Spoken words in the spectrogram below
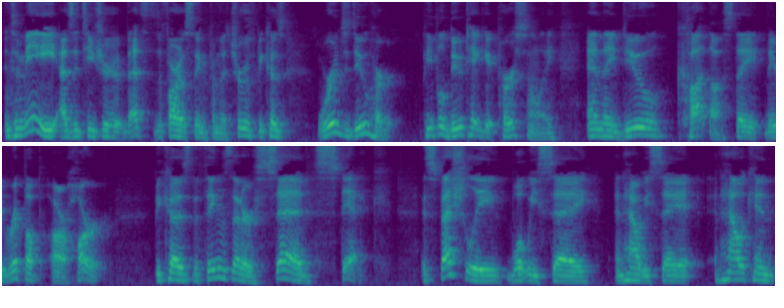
And to me, as a teacher, that's the farthest thing from the truth because words do hurt people do take it personally and they do cut us. They they rip up our heart because the things that are said stick. Especially what we say and how we say it and how it can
